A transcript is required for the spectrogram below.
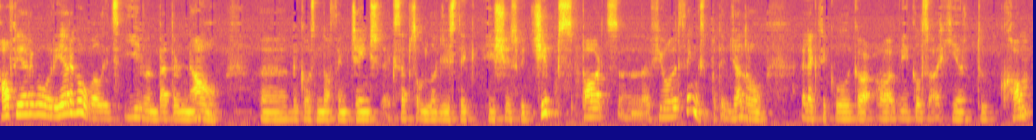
half a year ago or a year ago, well, it's even better now uh, because nothing changed except some logistic issues with chips, parts, and a few other things. But in general, electric uh, vehicles are here to come,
